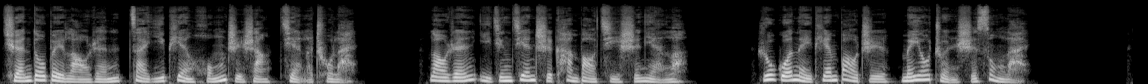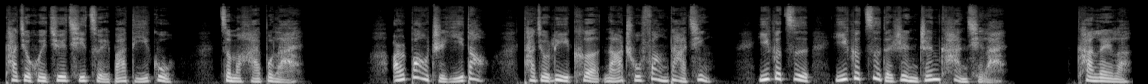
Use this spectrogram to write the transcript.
全都被老人在一片红纸上剪了出来。老人已经坚持看报几十年了，如果哪天报纸没有准时送来，他就会撅起嘴巴嘀咕：“怎么还不来？”而报纸一到，他就立刻拿出放大镜，一个字一个字的认真看起来。看累了，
